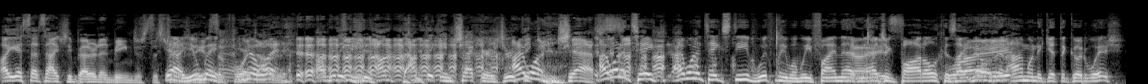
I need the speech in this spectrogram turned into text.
I guess that's actually better than being just the stranger. Yeah, stranger. you that gets may- you know what? I'm, thinking, I'm, I'm thinking checkers. You're I thinking want, chess. I want to take I want to take Steve with me when we find that Nice. magic bottle because I know that I'm going to get the good wish.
